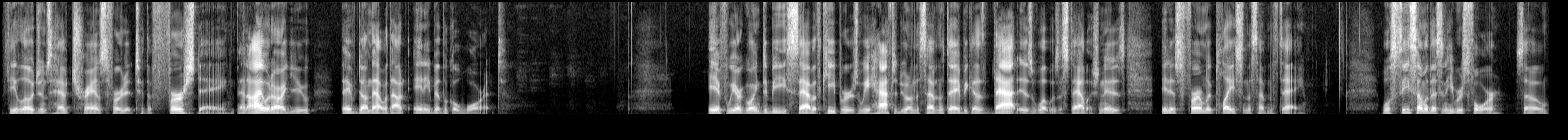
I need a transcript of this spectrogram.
theologians have transferred it to the first day. And I would argue they've done that without any biblical warrant if we are going to be Sabbath keepers, we have to do it on the seventh day because that is what was established, and it is it is firmly placed in the seventh day. We'll see some of this in Hebrews four, so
